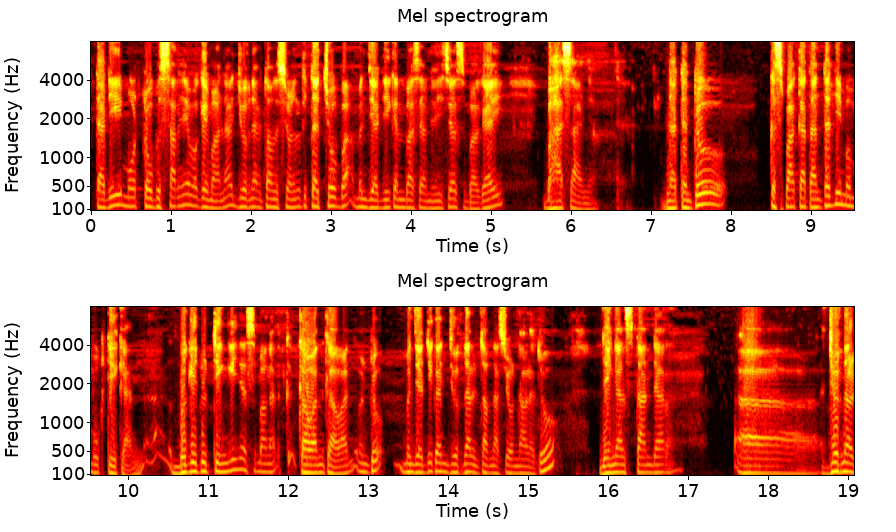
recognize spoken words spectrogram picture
tadi moto besarnya bagaimana jurnal internasional kita coba menjadikan bahasa Indonesia sebagai bahasanya. Nah, tentu kesepakatan tadi membuktikan begitu tingginya semangat kawan-kawan untuk menjadikan jurnal internasional itu dengan standar uh, jurnal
